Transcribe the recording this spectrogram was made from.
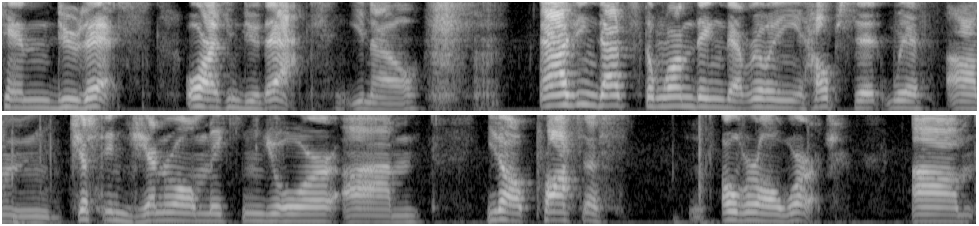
can do this. Or I can do that, you know. And I think that's the one thing that really helps it with um just in general making your um you know process overall work. Um,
